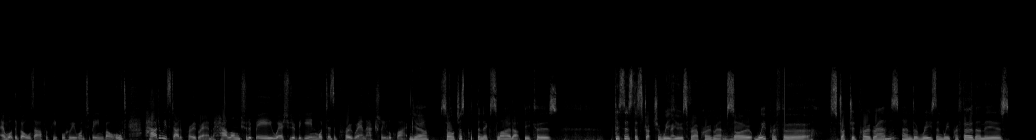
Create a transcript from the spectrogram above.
and what the goals are for people who want to be involved, how do we start a program? How long should it be? Where should it begin? What does a program actually look like? Yeah. So I'll just put the next slide up because this is the structure we use for our programs. Mm-hmm. So we prefer structured programs, mm-hmm. and the reason we prefer them is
